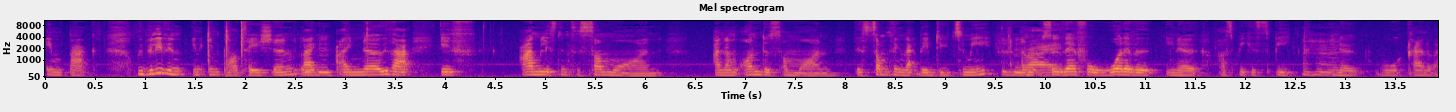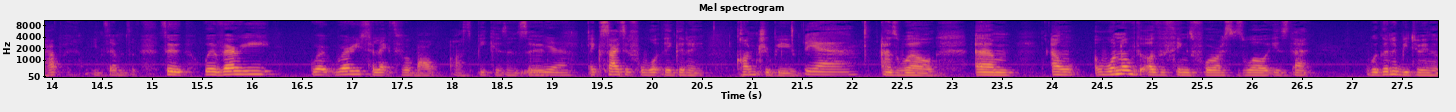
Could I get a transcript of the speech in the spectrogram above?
impact. We believe in, in impartation. Like Mhm. I know that if I'm listening to someone and I'm under someone, there's something that they do to me, and so therefore, whatever you know, our speakers speak, you know, will kind of happen in terms of. So we're very we're very selective about our speakers, and so Yeah. excited for what they're going to contribute Yeah. as well. Um, and one of the other things for us as well is that we're going to be doing a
